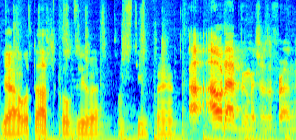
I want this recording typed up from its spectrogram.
Yeah, I would add Coldzera on Steam friend. I, I would add Boomich as a friend.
